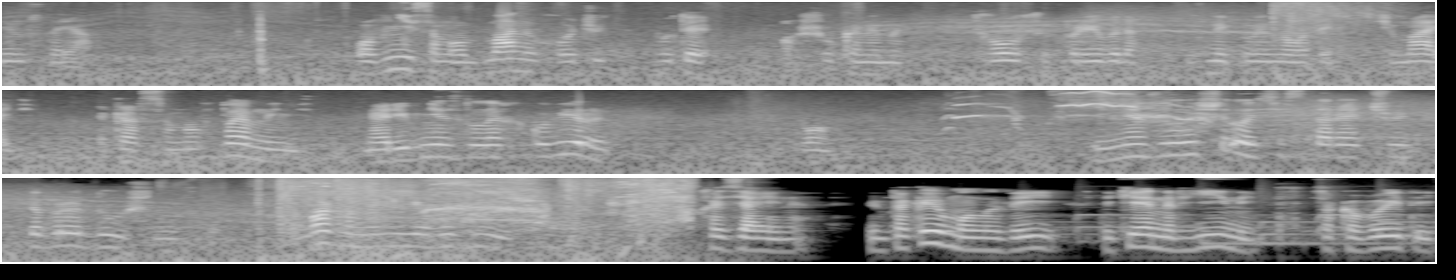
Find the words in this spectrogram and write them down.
він стояв. Повні самообману хочуть бути ошуканими. З голосу привида зникли ноти, що мають яка самовпевненість на рівні з легковірством. І не залишилося старечої добродушності. Можна мені його з'їсти? Хазяїне, він такий молодий, такий енергійний, соковитий,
